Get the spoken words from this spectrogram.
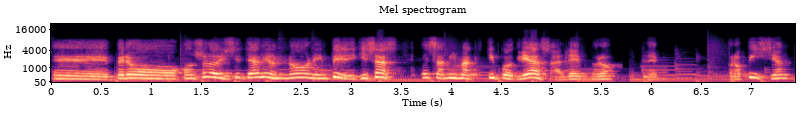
eh, pero con solo 17 años no le impide, y quizás esa misma tipo de crianza le propician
